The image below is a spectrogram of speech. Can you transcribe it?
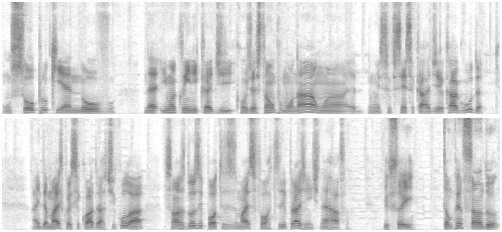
um sopro que é novo, né? E uma clínica de congestão pulmonar, uma, é, uma insuficiência cardíaca aguda, ainda mais com esse quadro articular, são as duas hipóteses mais fortes aí pra gente, né, Rafa? Isso aí. Então pensando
